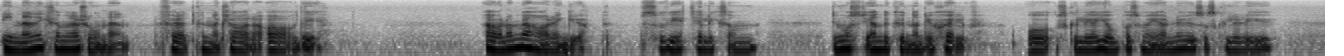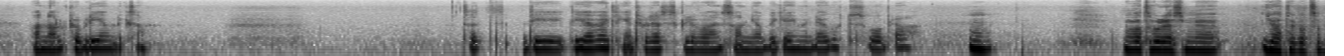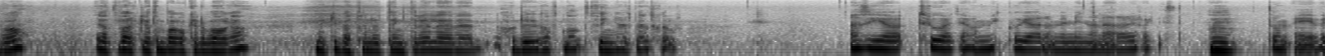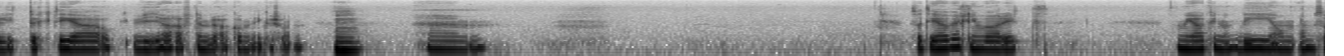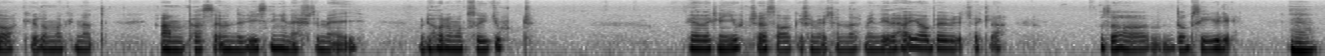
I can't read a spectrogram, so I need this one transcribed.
innan examinationen för att kunna klara av det. Även om jag har en grupp så vet jag liksom, du måste ju ändå kunna det själv. Och skulle jag jobba som jag gör nu så skulle det ju vara noll problem liksom. Så att det, det jag verkligen trodde att det skulle vara en sån jobbig grej men det har gått så bra. Mm. Men vad tror du är som gör- att det har gått så bra? Är det att verkligheten bara råkade vara mycket bättre än du tänkte det? Eller det, har du haft något finger i spelet själv? Alltså jag tror att det har mycket att göra med mina lärare faktiskt. Mm. De är väldigt duktiga och vi har haft en bra kommunikation. Mm. Ehm. så att det har verkligen varit... Om jag har kunnat be om, om saker och de har kunnat anpassa undervisningen efter mig. Och det har de också gjort. Vi har verkligen gjort så här saker som jag känner att men det är det här jag behöver utveckla. Och så har, de ser ju det. Mm.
